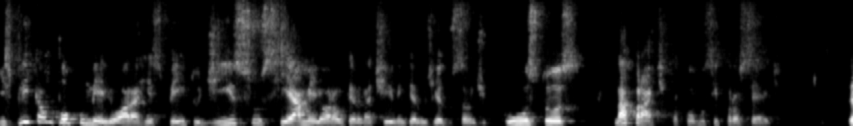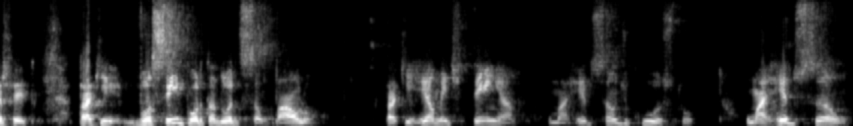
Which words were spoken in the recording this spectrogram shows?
Explica um pouco melhor a respeito disso, se é a melhor alternativa em termos de redução de custos, na prática, como se procede. Perfeito. Para que você, importador de São Paulo, para que realmente tenha uma redução de custo, uma redução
